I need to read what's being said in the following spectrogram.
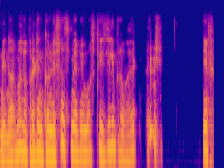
The normal operating conditions may be most easily provided if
